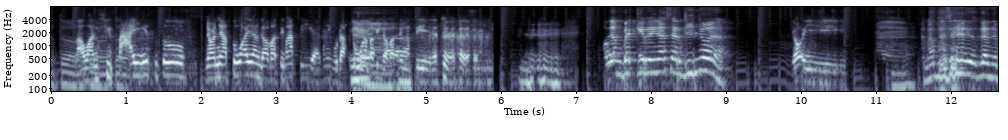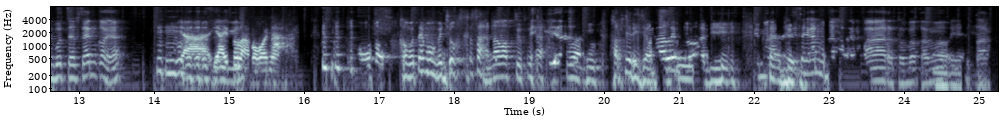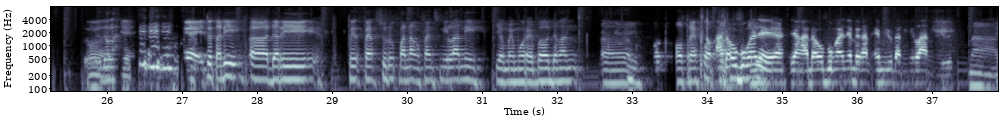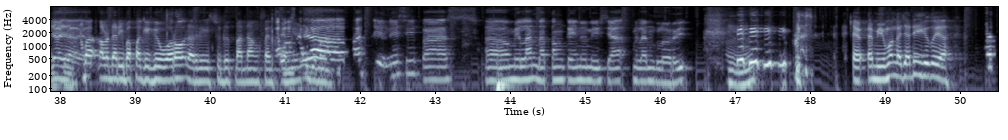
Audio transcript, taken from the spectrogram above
Betul. Lawan betul, si betul. Tai itu tuh, nyonya tua yang gak mati-mati. Ini udah tua Iya. tapi gak mati-mati. Oh yang back kirinya Serginho ya? Yoi. Hmm, Kenapa saya gak nyebut Shevchenko ya? Ya, ya itulah pokoknya. Oh, kamu teh mau ngejokes ke sana maksudnya. Iya. Waduh, harusnya Balik dulu tadi. Gimana? Tadi saya kan udah ngelempar, coba kamu Oh, iya. kita. Oh, oke. Oke, itu tadi eh, dari fans sudut pandang fans Milan nih yang memorable dengan eh, Old Trafford. Ada hubungannya ya, yang ada hubungannya dengan MU dan Milan. Gitu. Nah, Ya, itu. ya, coba kalau dari Bapak Gege Woro dari sudut pandang fans Kalau MU saya gimana? pas ini sih pas eh, Milan datang ke Indonesia, Milan Glory. Mhm. Eh, MU mah nggak jadi gitu ya.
